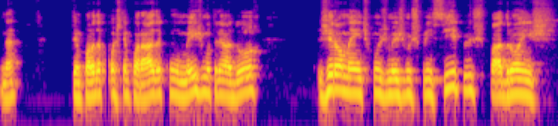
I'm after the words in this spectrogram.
né? Temporada após temporada, com o mesmo treinador, geralmente com os mesmos princípios, padrões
